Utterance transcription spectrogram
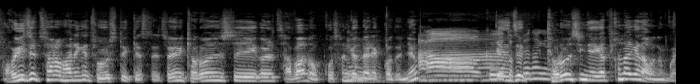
저희 집처럼 하는 게 좋을 수도 있겠어요. 저희는 결혼식을 잡아놓고 상견례를 했거든요. 아 그게 근데 더 이제 결혼식 얘기가 편하게 나오는 거예요.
